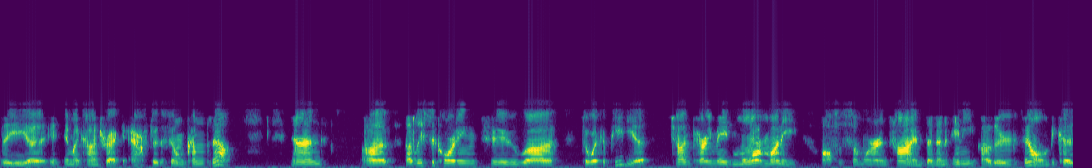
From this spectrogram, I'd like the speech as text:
the uh, in my contract after the film comes out. And uh, at least according to uh, to Wikipedia, John Barry made more money off of Somewhere in Time than in any other film because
